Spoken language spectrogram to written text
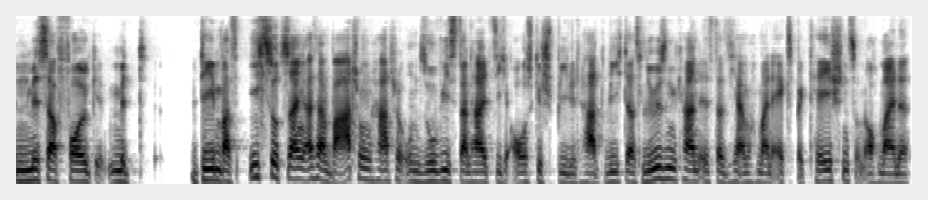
ein Misserfolg mit dem, was ich sozusagen als Erwartung hatte und so wie es dann halt sich ausgespielt hat. Wie ich das lösen kann, ist, dass ich einfach meine Expectations und auch meine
